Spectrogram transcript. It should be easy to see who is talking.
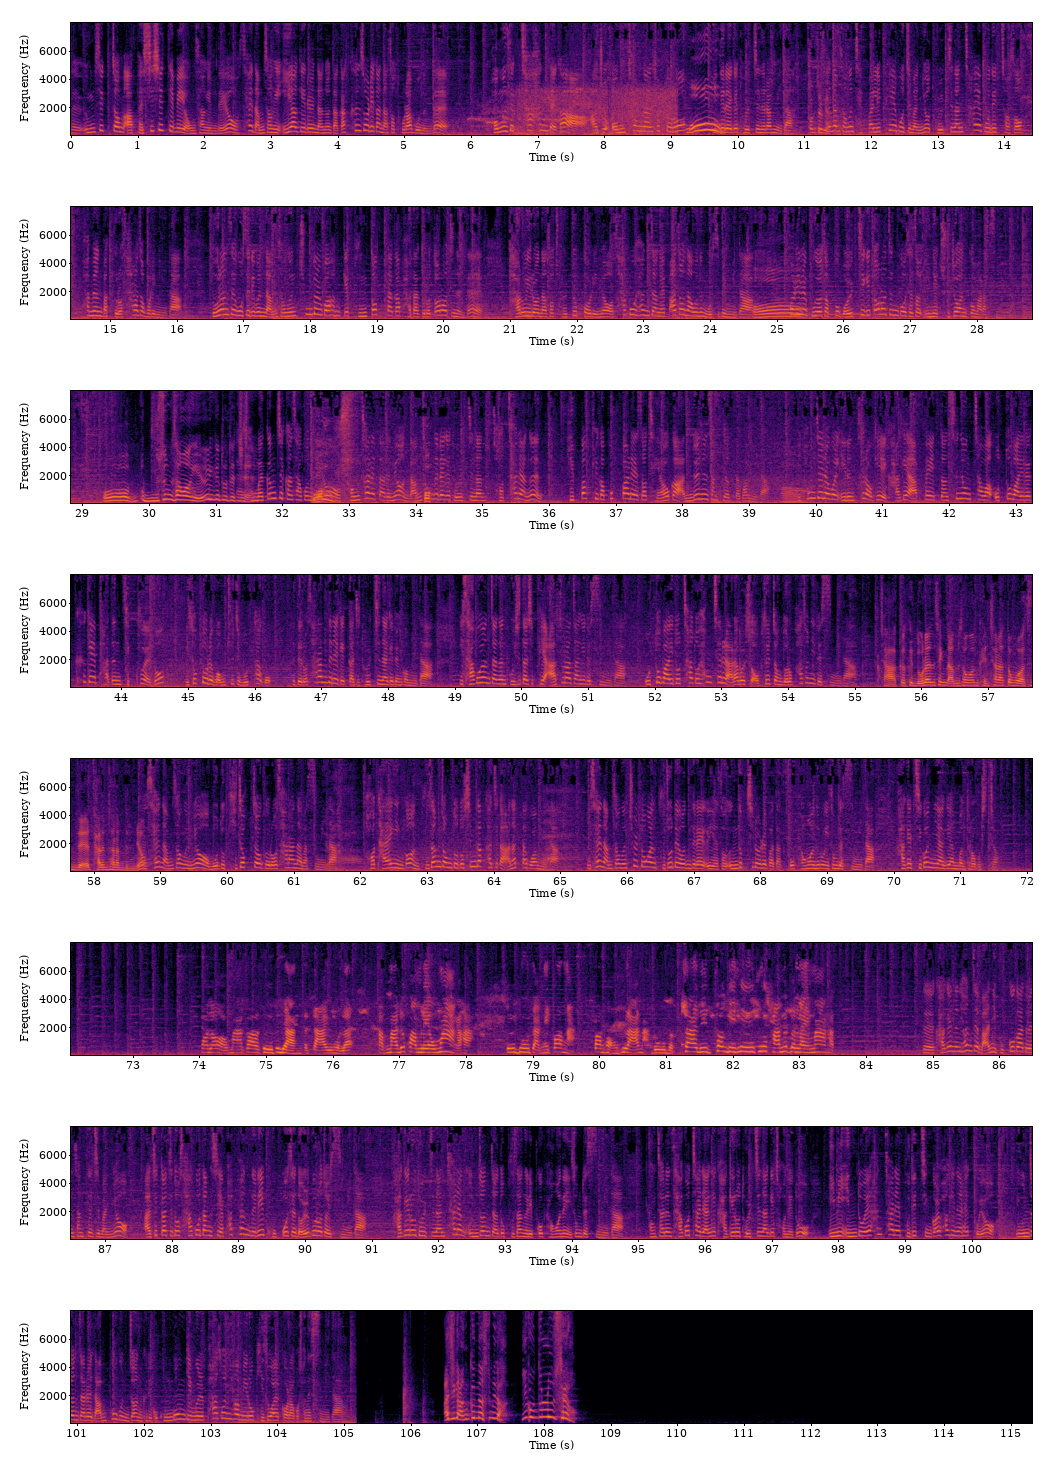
Speaker 1: 네, 음식점 앞에 CCTV 영상인데요. 세 남성이 이야기를 나누다가 큰 소리가 나서 돌아보는데 검은색 차 한 대가 아주 엄청난 속도로
Speaker 2: 오!
Speaker 1: 이들에게 돌진을 합니다.
Speaker 2: 깜짝이야.
Speaker 1: 세 남성은 재빨리 피해보지만요. 돌진한 차에 부딪혀서 화면 밖으로 사라져버립니다. 노란색 옷을 입은 남성은 충돌과 함께 붕 떴다가 바닥으로 떨어지는데 바로 일어나서 절뚝거리며 사고 현장을 빠져나오는 모습입니다.
Speaker 2: 어.
Speaker 1: 허리를 부여잡고 멀찍이 떨어진 곳에서 이내 주저앉고 말았습니다.
Speaker 2: 어, 무슨 상황이에요, 이게 도대체?
Speaker 1: 네, 정말 끔찍한 사고인데요. 경찰에 따르면 남성들에게 돌진한 저 차량은 뒷바퀴가 폭발해서 제어가 안 되는 상태였다고 합니다.
Speaker 2: 아.
Speaker 1: 이 통제력을 잃은 트럭이 가게 앞에 있던 승용차와 오토바이를 크게 받은 직후에도 이 속도를 멈추지 못하고 그대로 사람들에게까지 돌진하게 된 겁니다. 이 사고 현장은 보시다시피 아수라장이 됐습니다. 오토바이도 차도 형체를 알아볼 수 없을 정도로 파손이 됐습니다.
Speaker 2: 자, 아까 그 노란색 남성은 괜찮았던 것 같은데 다른 사람들은요?
Speaker 1: 네, 세 남성은요 모두 기적적으로 살아남았습니다. 더 다행인 건 부상 정도도 심각하지가 않았다고 합니다. 이 세 남성은 출동한 구조대원들에 의해서 응급 치료를 받았고 병원으로 이송됐습니다. 가게 직원 이야기 한번 들어보시죠.
Speaker 3: พอเราออกมาก็คือทุกอย่างกระจายไปหมดแล้วขับมาด้วยความเร็วมากอะค่ะ คือดูจากในกล้องอะกล้องของที่ร้านอะดูแบบใช่ดีโชคดีที่ที่ลูกค้าไม่เป็นไรมากค่ะ
Speaker 1: 네, 가게는 현재 많이 복구가 된 상태지만요. 아직까지도 사고 당시의 파편들이 곳곳에 널브러져 있습니다. 가게로 돌진한 차량 운전자도 부상을 입고 병원에 이송됐습니다. 경찰은 사고 차량이 가게로 돌진하기 전에도 이미 인도에 한 차례 부딪힌 걸 확인을 했고요. 이 운전자를 난폭 운전 그리고 공공기물 파손 혐의로 기소할 거라고 전했습니다.
Speaker 2: 아직 안 끝났습니다. 이거 눌러주세요.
